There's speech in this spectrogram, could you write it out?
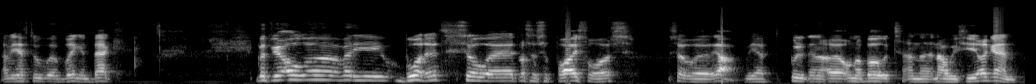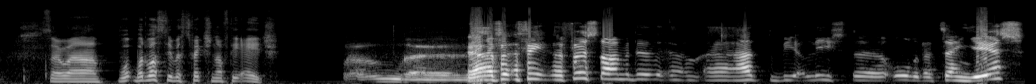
and we have to uh, bring it back. But we all already bought it, so uh, it was a surprise for us. So uh, yeah, we have to put it in, uh, on a boat and uh, now we're here again. So, uh, what, what was the restriction of the age? Uh, yeah, I, th- I think the first time it uh, uh, had to be at least uh, older than ten years,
